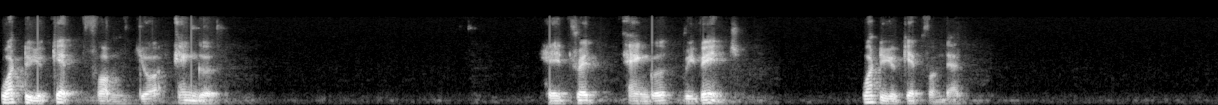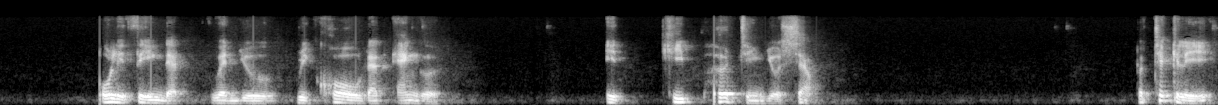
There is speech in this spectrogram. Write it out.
what do you get from your anger, hatred, anger, revenge? What do you get from that? only thing that when you recall that anger, it keep hurting yourself. Particularly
